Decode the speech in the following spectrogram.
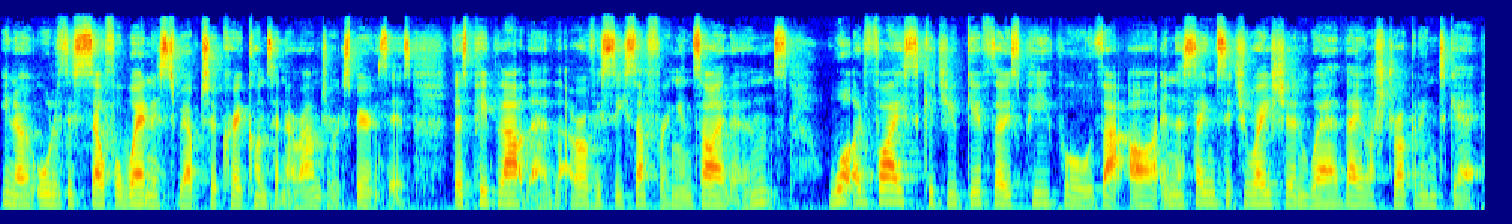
you know all of this self-awareness to be able to create content around your experiences. There's people out there that are obviously suffering in silence. What advice could you give those people that are in the same situation where they are struggling to get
